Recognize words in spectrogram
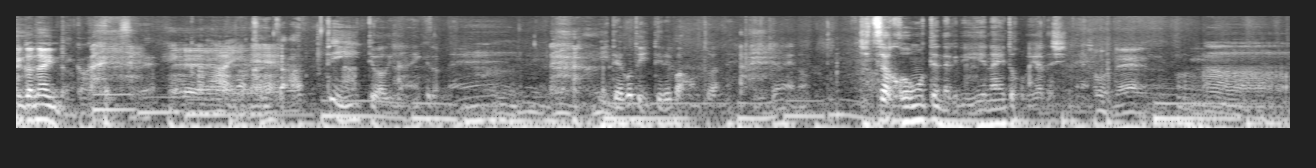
喧嘩ない。んだ。変わらないですね。へーはいまあねあっていいってわけじゃないけどね。言いたいこと言ってれば本当はねいいんじゃないの？実はこう思ってんだけど言えないとこも嫌だしね。そうね。あ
